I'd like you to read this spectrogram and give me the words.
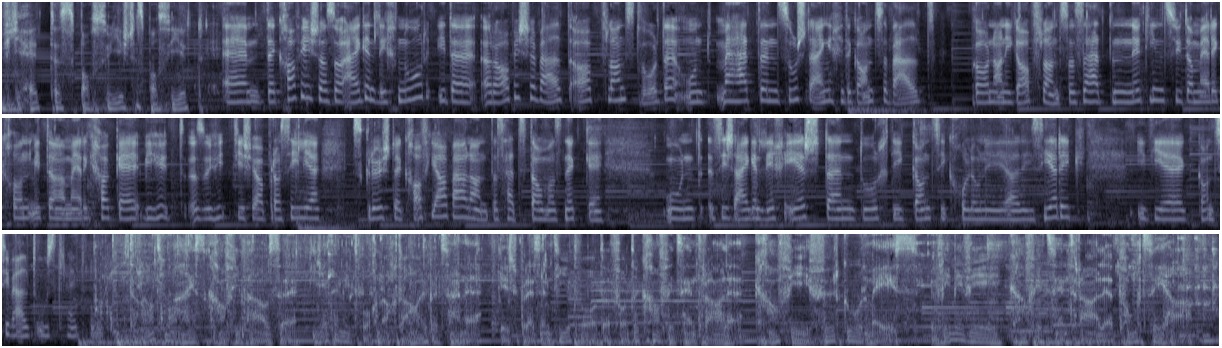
Wie, hat das, wie ist das passiert? Ähm, der Kaffee ist also eigentlich nur in der arabischen Welt angepflanzt worden und man hat dann sonst eigentlich in der ganzen Welt gar noch nicht abpflanzt. Also es hat nicht in Südamerika und Mittelamerika gegeben wie heute. Also heute ist ja Brasilien das grösste Kaffeeanbauland. Das hat es damals nicht gegeben. Und es ist eigentlich erst dann durch die ganze Kolonialisierung in die ganze Welt ausgetragen worden. Die Radio 1 Kaffeepause, jeden Mittwoch nach der halben Zehn, ist präsentiert worden von der Kaffeezentrale. Kaffee für Gourmets. www.kaffeezentrale.ch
